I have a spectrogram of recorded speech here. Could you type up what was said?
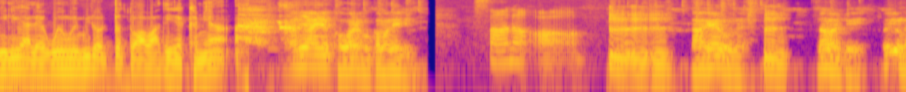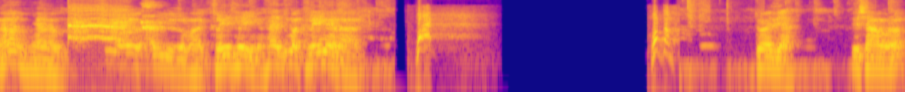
ညီလေးကလည်းဝင်ဝင်ပြီးတော့တွတ်သွားပါသေးတယ်ခင်ဗျ အများကြီးနဲ့ခေါ်ရတဲ့ဟိုကောင်မလေးလေး စားတော့အော် อืมอืมอืม လာခဲ့ဦးနဲ့ อืม နောက်မှတွေ့ဘယ်လိုငါလာမများတော့ဘူးဒီလို အဲ့ဒီလိုမှကလေးထိနေဟဲ့ဒီမှာကလေးနဲ့လား What What the တွေ့ရတေချာဘောနော်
